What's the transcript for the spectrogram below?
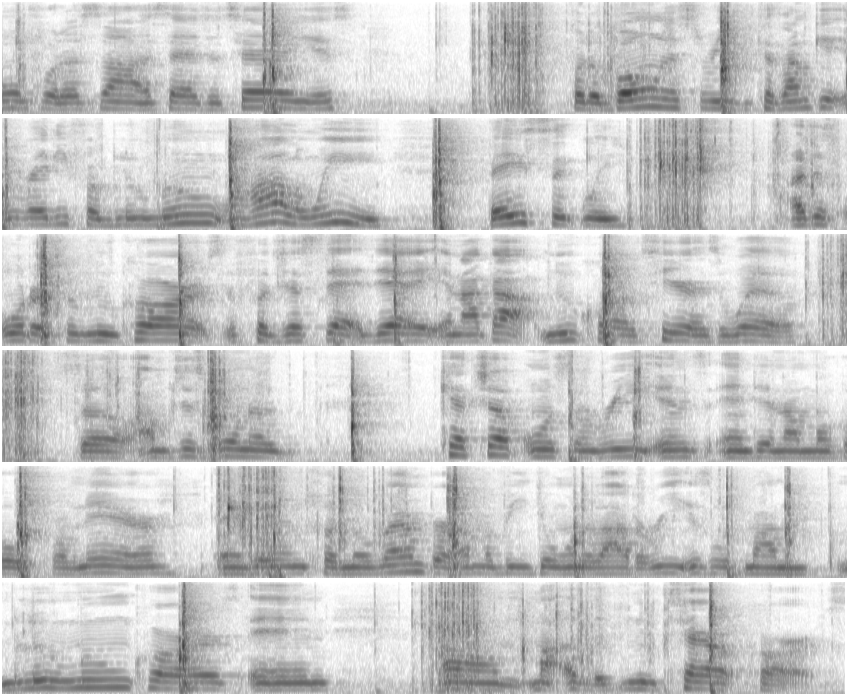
on for the sign Sagittarius. For the bonus read. Because I'm getting ready for Blue Moon or Halloween. Basically. I just ordered some new cards for just that day. And I got new cards here as well. So I'm just going to catch up on some readings. And then I'm to go from there. And then for November, I'm to be doing a lot of readings with my Blue Moon cards. And um, my other new tarot cards.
